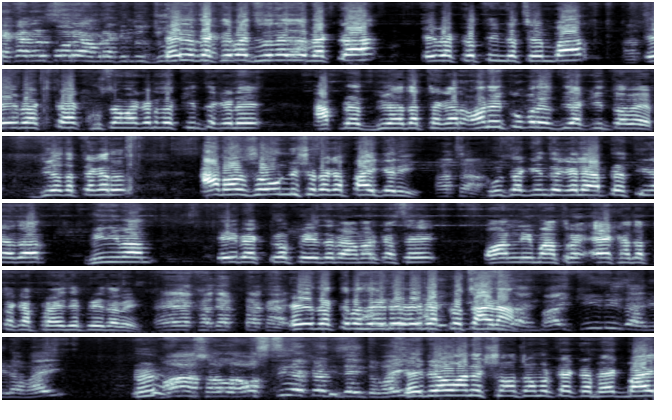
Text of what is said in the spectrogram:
দেখানোর পরে আমরা কিন্তু এই যে দেখতে পাচ্ছেন এই যে ব্যাগটা এই ব্যাগটা তিনটা চেম্বার এই ব্যাগটা খুচরা মার্কেটে কিনতে গেলে আপনার দুই হাজার টাকার অনেক উপরে দিয়ে কিনতে হবে। দুই হাজার টাকার আঠারোশো উনিশশো টাকা পাইকারি। আচ্ছা। খুচরা কিনতে গেলে আপনার তিন হাজার মিনিমাম। এই ব্যাগটাও পেয়ে যাবে আমার কাছে। অনলি মাত্র এক হাজার টাকা প্রাইজে পেয়ে যাবে। এই দেখতে পাচ্ছেন এটা এই ব্যাগটা চায় না ভাই কি ডিজাইন এটা ভাই? হুম? মাশাআল্লাহ অস্থির একটা ডিজাইন তো ভাই। এইটাও অনেক চমৎকার একটা ব্যাগ ভাই।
